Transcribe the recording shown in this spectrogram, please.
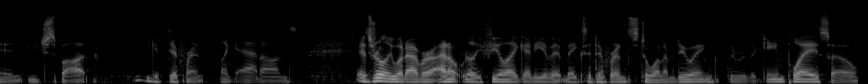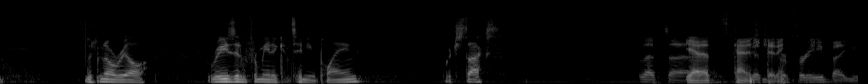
in each spot. Get different like add-ons. It's really whatever. I don't really feel like any of it makes a difference to what I'm doing through the gameplay, so there's no real reason for me to continue playing which sucks. So that's uh, Yeah, that's kind of good shitty. for free, but you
